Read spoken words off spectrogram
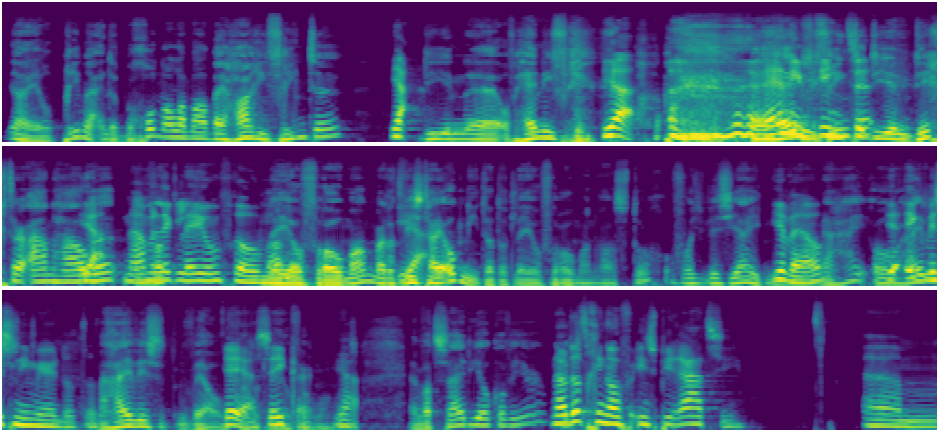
Ja, heel prima. En dat begon allemaal bij Harry Vrienden. Ja. Die een, of Henny, Vri- ja, Henny Vrienden. die een dichter aanhaalde. Ja, namelijk Leon Vrooman. Leo Vrooman. Maar dat wist Ja. hij ook niet dat het Leo Vrooman was, toch? Of wist jij het niet? Jawel. Maar hij, oh, ja, hij ik wist niet meer dat dat... Maar hij wist het wel. Ja, ja, dat zeker. Ja. En wat zei hij ook alweer? Nou, dat ging over inspiratie. Ehm,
